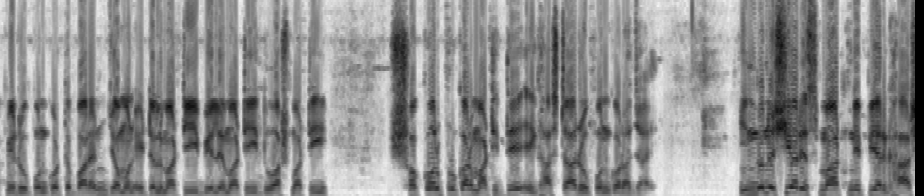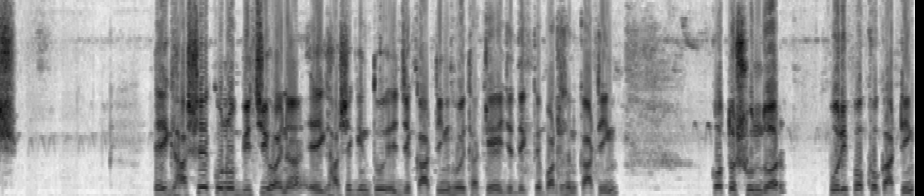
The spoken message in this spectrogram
আপনি রোপণ করতে পারেন, যেমন এঁটেল মাটি, বেলে মাটি দোআঁশ মাটি, সকল প্রকার মাটিতে এই ঘাসটা রোপণ করা যায়। ইন্দোনেশিয়ার স্মার্ট নেপিয়ার ঘাস এই ঘাসে কোনো বিচি হয় না। এই ঘাসে কিন্তু এই যে কাটিং হয়ে থাকে, এই যে দেখতে পাচ্ছেন কাটিং কত সুন্দর পরিপক্ক কাটিং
